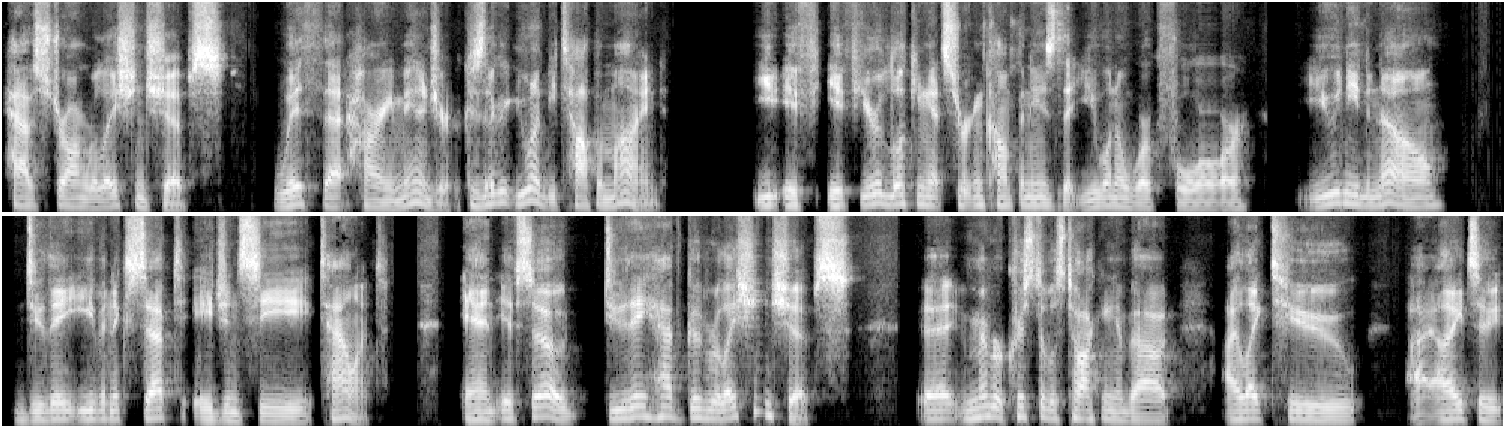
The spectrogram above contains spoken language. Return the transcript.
have strong relationships with that hiring manager because you want to be top of mind. You, if if you're looking at certain companies that you want to work for, you need to know do they even accept agency talent? And if so, do they have good relationships? Uh, remember, Krista was talking about I like to I like to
